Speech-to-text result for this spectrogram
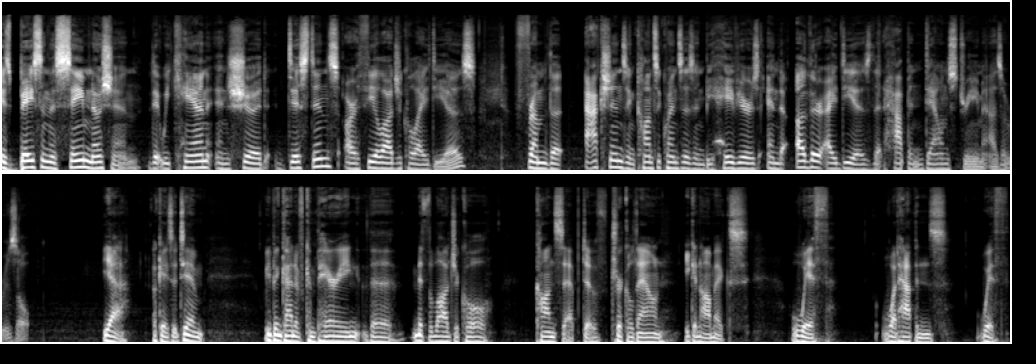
is based in the same notion that we can and should distance our theological ideas from the actions and consequences and behaviors and the other ideas that happen downstream as a result. Yeah. Okay, so Tim, we've been kind of comparing the mythological concept of trickle down economics with what happens with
